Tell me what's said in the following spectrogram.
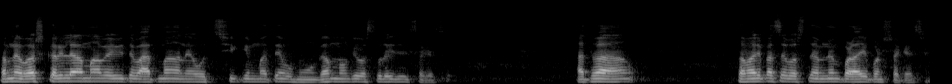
તમને વશ કરી લેવામાં આવે એવી રીતે વાતમાં અને ઓછી કિંમતે મોંઘામાં મોંઘી વસ્તુ લઈ જઈ શકે છે. અથવા તમારી પાસે વસ્તુ એમને એમ પડાવી પણ શકે છે.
